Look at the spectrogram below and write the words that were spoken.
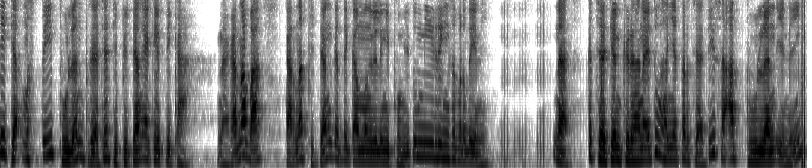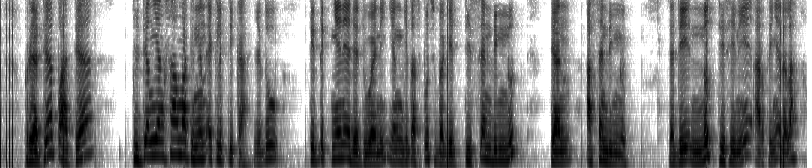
tidak mesti bulan berada di bidang ekliptika. Nah, karena apa? Karena bidang ketika mengelilingi bumi itu miring seperti ini. Nah, kejadian gerhana itu hanya terjadi saat bulan ini berada pada bidang yang sama dengan ekliptika, yaitu titiknya ini ada dua ini yang kita sebut sebagai descending node dan ascending node. Jadi node di sini artinya adalah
